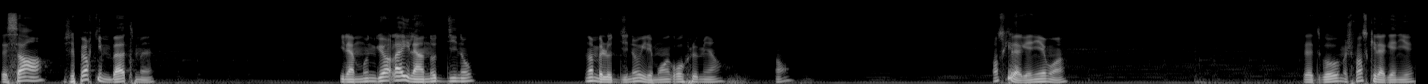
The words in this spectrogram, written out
C'est ça, hein? J'ai peur qu'il me batte, mais... Il a Moon Girl. Là, il a un autre dino. Non, mais l'autre dino, il est moins gros que le mien. Non? Je pense qu'il a gagné, moi. Let's go. Mais je pense qu'il a gagné.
